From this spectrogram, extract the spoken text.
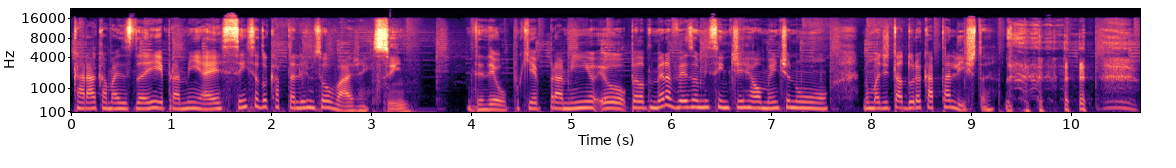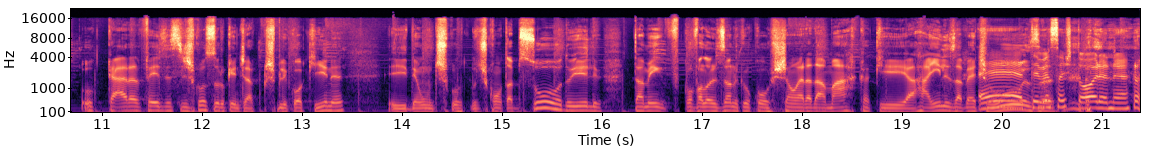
caraca, mas isso daí, pra mim, é a essência do capitalismo selvagem. Sim. Entendeu? Porque pra mim, eu, pela primeira vez, eu me senti realmente num, numa ditadura capitalista. O cara fez esse discurso do que a gente já explicou aqui, né? E deu um desco- um desconto absurdo. E ele também ficou valorizando que o colchão era da marca que a Rainha Elizabeth É, usa. teve essa história, né?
